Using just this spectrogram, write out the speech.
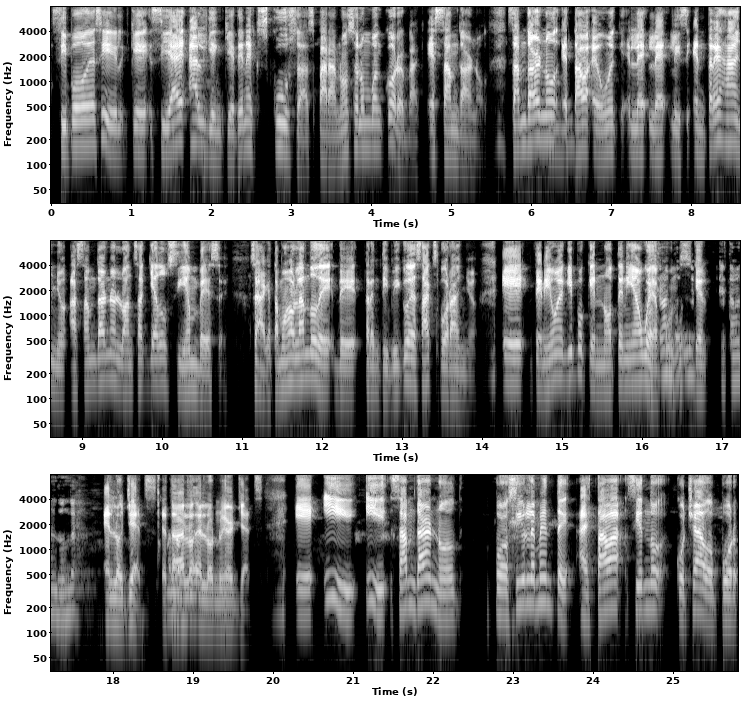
sí puedo decir que si hay alguien que tiene excusas para no ser un buen quarterback, es Sam Darnold. Sam Darnold estaba en, un- le- le- le- en tres años, a Sam Darnold lo han saqueado 100 veces. O sea, que estamos hablando de, de 30 y pico de sacks por año. Eh, tenía un equipo que no tenía weapons, dónde? que ¿Estaba en dónde? En los Jets, estaba en los los, en los New York Jets. Eh, y, y Sam Darnold posiblemente estaba siendo coachado por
